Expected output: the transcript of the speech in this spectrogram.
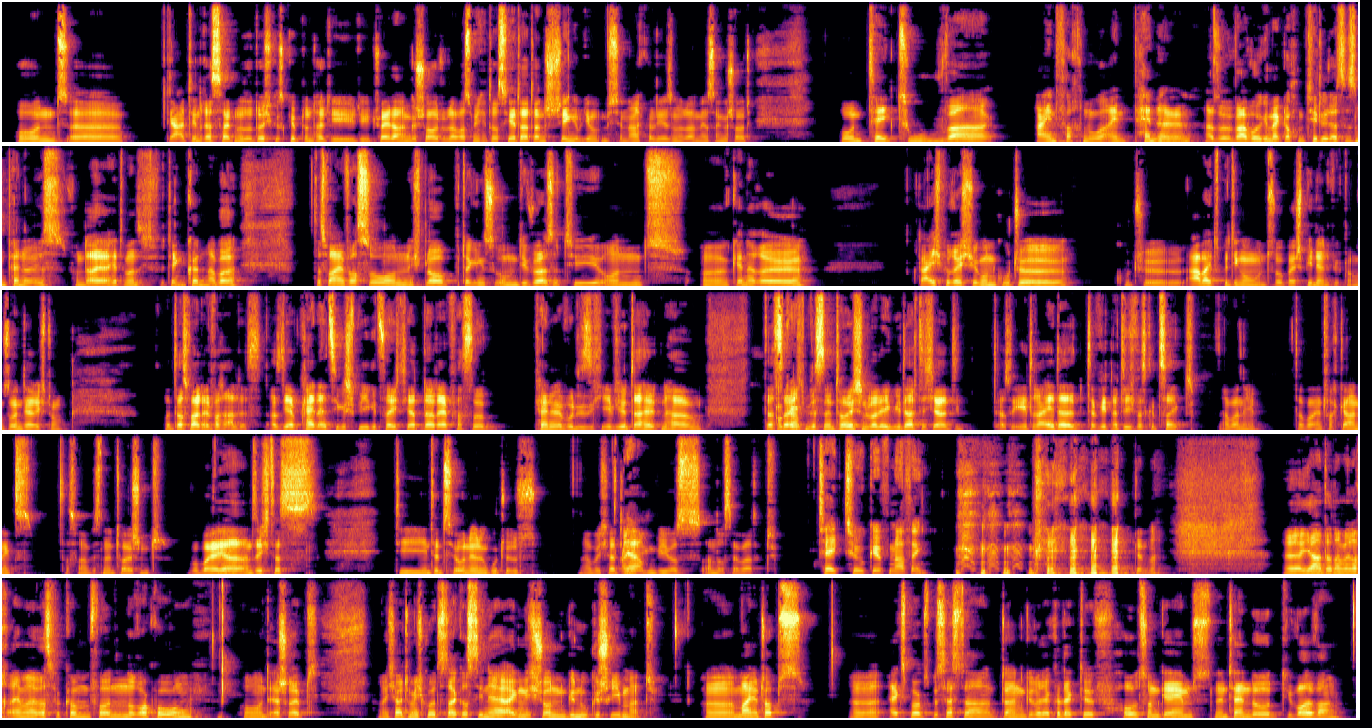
Und äh, ja, den Rest halt nur so durchgeskippt und halt die, die Trailer angeschaut oder was mich interessiert hat, dann stehen geblieben und ein bisschen nachgelesen oder mir das angeschaut. Und Take Two war einfach nur ein Panel, also war wohlgemerkt auch im Titel, dass es ein Panel ist, von daher hätte man sich das denken können, aber das war einfach so ein, ich glaube, da ging es um Diversity und äh, generell Gleichberechtigung und gute, gute Arbeitsbedingungen und so bei Spielentwicklung, so in der Richtung. Und das war halt einfach alles. Also die haben kein einziges Spiel gezeigt, die hatten halt einfach so ein Panel, wo die sich ewig unterhalten haben. Das okay. war echt ein bisschen enttäuschend, weil irgendwie dachte ich ja, die, also E3, da, da wird natürlich was gezeigt. Aber nee, da war einfach gar nichts. Das war ein bisschen enttäuschend. Wobei ja, ja an sich das die Intention ja eine gute ist. Aber ich hatte ja. irgendwie was anderes erwartet. Take two, give nothing. genau. Äh, ja, dann haben wir noch einmal was bekommen von Rocco und er schreibt, Ich halte mich kurz, da Christine ja eigentlich schon genug geschrieben hat. Äh, meine Tops: äh, Xbox, Bethesda, dann Guerrilla Collective, Wholesome Games, Nintendo, Devolver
